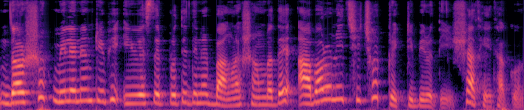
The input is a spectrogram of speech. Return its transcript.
দর্শক মিলেনিয়াম টিভি ইউএস এর প্রতিদিনের বাংলা সংবাদে আবারও নিচ্ছি ছোট্ট একটি বিরতি। সাথেই থাকুন।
